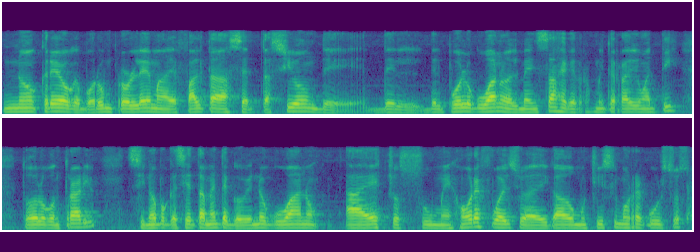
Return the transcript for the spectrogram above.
No creo que por un problema de falta de aceptación del, pueblo cubano del mensaje que transmite Radio Martí, todo lo contrario, sino porque ciertamente el gobierno cubano ha hecho su mejor esfuerzo y ha dedicado muchísimos recursos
